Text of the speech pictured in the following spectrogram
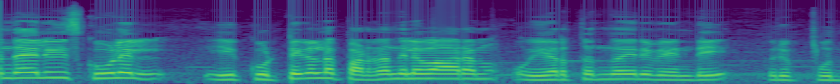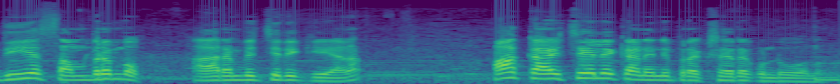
എന്തായാലും ഈ സ്കൂളിൽ ഈ കുട്ടികളുടെ പഠന നിലവാരം ഉയർത്തുന്നതിന് വേണ്ടി ഒരു പുതിയ സംരംഭം ആരംഭിച്ചിരിക്കുകയാണ്. ആ കാഴ്ചയിലേക്കാണ് ഇനി പ്രേക്ഷകരെ കൊണ്ടുപോകുന്നത്.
